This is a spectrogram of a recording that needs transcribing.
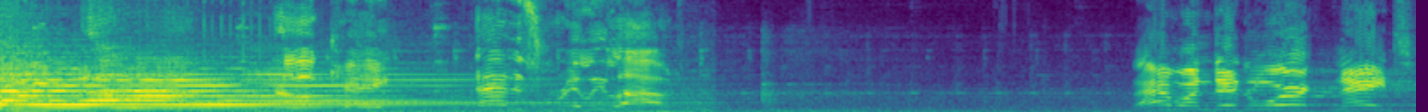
Ah, okay, that is really loud. That one didn't work, Nate.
